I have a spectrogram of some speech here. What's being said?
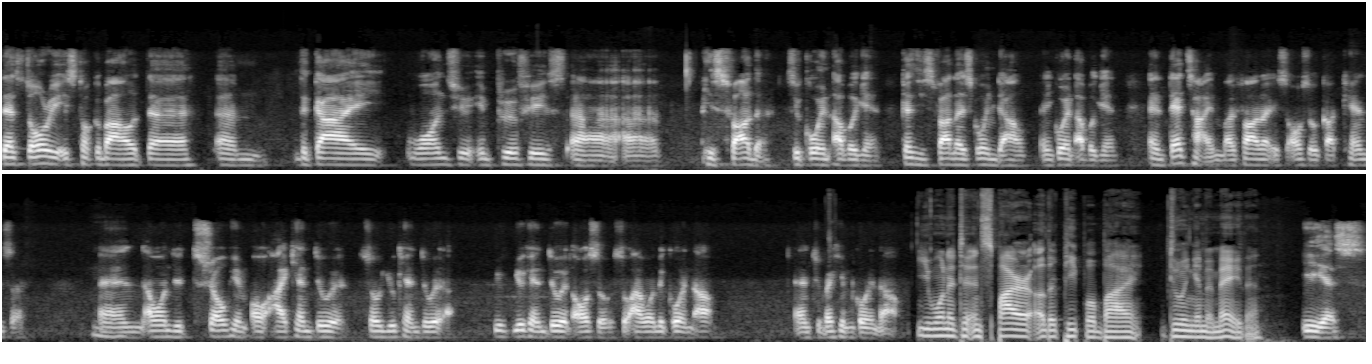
That story is talk about the um the guy wants to improve his uh, uh his father to going up again, cause his father is going down and going up again. And that time, my father is also got cancer and I want to show him, oh, I can do it, so you can do it. You, you can do it also. So I want to go out and to make him going out. You wanted to inspire other people by doing MMA then. Yes,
